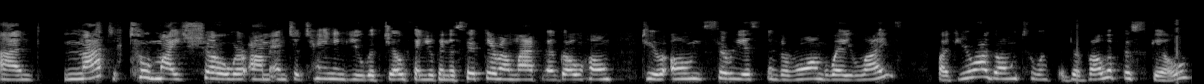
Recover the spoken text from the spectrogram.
and not to my show where I'm entertaining you with jokes and you're going to sit there and laugh and go home to your own serious in the wrong way life, but you are going to develop the skill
